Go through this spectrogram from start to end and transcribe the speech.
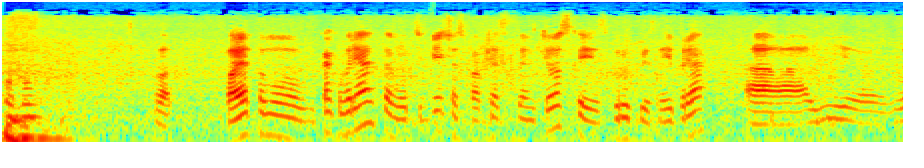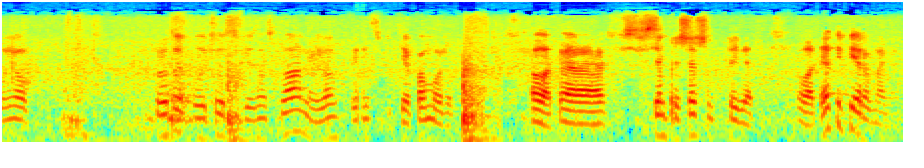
Угу. Вот. Поэтому, как вариант, вот тебе сейчас пообщаться с твоим тезкой с группой из ноября, а, и у него крутой получился бизнес-план, и он, в принципе, тебе поможет. Вот, а, всем пришедшим привет. Вот, это первый момент.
